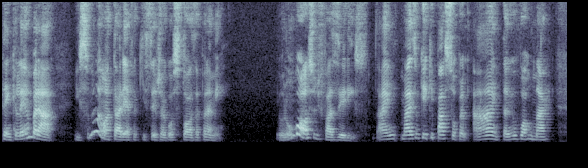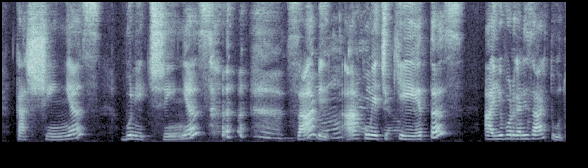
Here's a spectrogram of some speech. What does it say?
tem que lembrar, isso não é uma tarefa que seja gostosa para mim. Eu não gosto de fazer isso. Aí, mas o que que passou para mim? Ah, então eu vou arrumar caixinhas bonitinhas, sabe? Uhum. Ah, com etiquetas. Aí eu vou organizar tudo.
